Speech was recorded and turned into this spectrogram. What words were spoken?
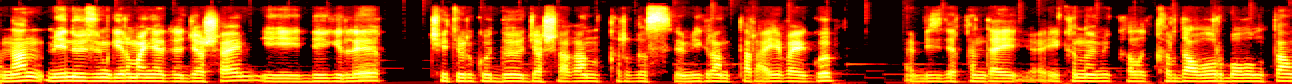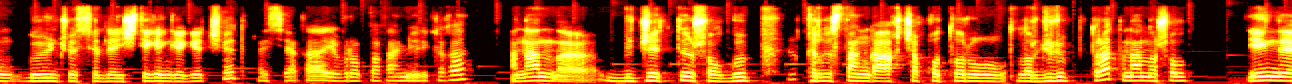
Анан мен өзүм германияда жашайм и деги эле чет өлкөдө жашаган кыргыз мигранттар аябай көп. Бизде кандай экономикалык кырдаал оор болгондуктан көбүнчөсү эле иштегенге кетишет. Россияга европага америкага. Анан бюджетти ошол көп кыргызстанга акча которуулар жүрүп турат. Анан ошол эң э,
